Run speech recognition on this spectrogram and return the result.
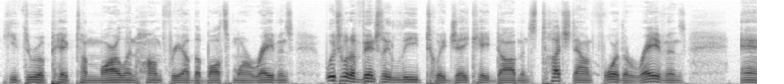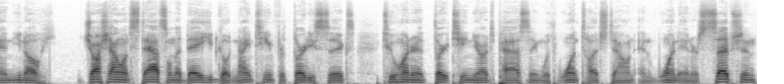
he threw a pick to Marlon Humphrey of the Baltimore Ravens, which would eventually lead to a J.K. Dobbins touchdown for the Ravens. And, you know, Josh Allen's stats on the day, he'd go 19 for 36, 213 yards passing with one touchdown and one interception.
